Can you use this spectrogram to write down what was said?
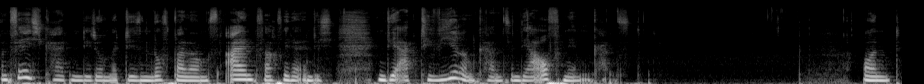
Und Fähigkeiten, die du mit diesen Luftballons einfach wieder in dich, in dir aktivieren kannst, in dir aufnehmen kannst. Und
